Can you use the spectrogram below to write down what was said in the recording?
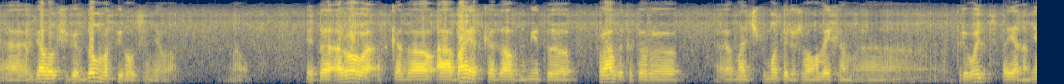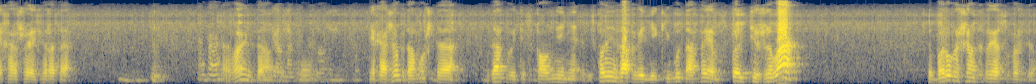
Э, взял его к себе в дом воспитывался у него. Вот. Это Рова сказал, а Абая сказал знаменитую фразу, которую мальчик Мотель Шалом Лейхем э, приводит постоянно, мне хорошо, я сирота. Ага. Помните, там, что, Мне хорошо, потому что заповедь исполнения, исполнение заповедей Кибут Афеем столь тяжела, что Барух Хашем от этого я освобожден.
